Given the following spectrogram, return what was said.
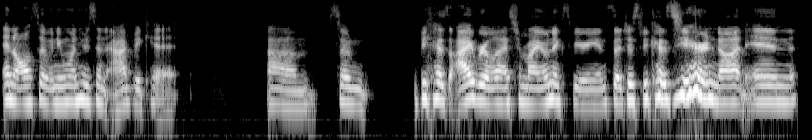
and also anyone who's an advocate. Um, so because I realized from my own experience that just because you're not in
